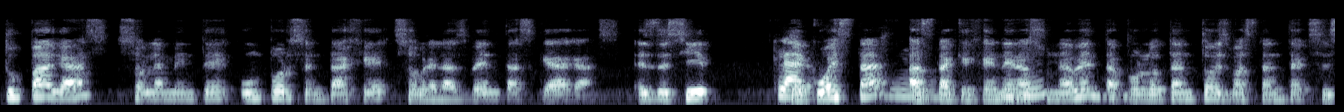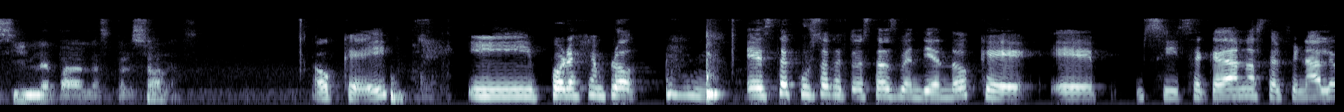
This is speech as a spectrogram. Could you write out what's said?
tú pagas solamente un porcentaje sobre las ventas que hagas. Es decir, te cuesta hasta que generas una venta, por lo tanto es bastante accesible para las personas. Ok. Y, por ejemplo, este curso que tú estás vendiendo, que eh, si se quedan hasta el final,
